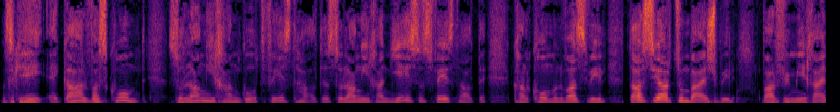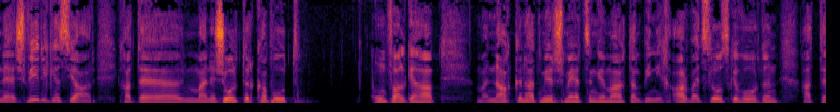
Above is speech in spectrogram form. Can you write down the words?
und sage, hey, egal was kommt, solange ich an Gott festhalte, solange ich an Jesus festhalte, kann kommen, was will. Das Jahr zum Beispiel war für mich ein schwieriges Jahr. Ich hatte meine Schulter kaputt. Unfall gehabt, mein Nacken hat mir Schmerzen gemacht, dann bin ich arbeitslos geworden, hatte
